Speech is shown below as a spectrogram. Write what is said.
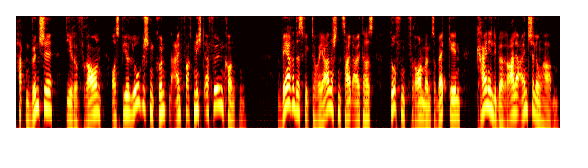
hatten Wünsche, die ihre Frauen aus biologischen Gründen einfach nicht erfüllen konnten. Während des viktorianischen Zeitalters durften Frauen beim Zubettgehen keine liberale Einstellung haben.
